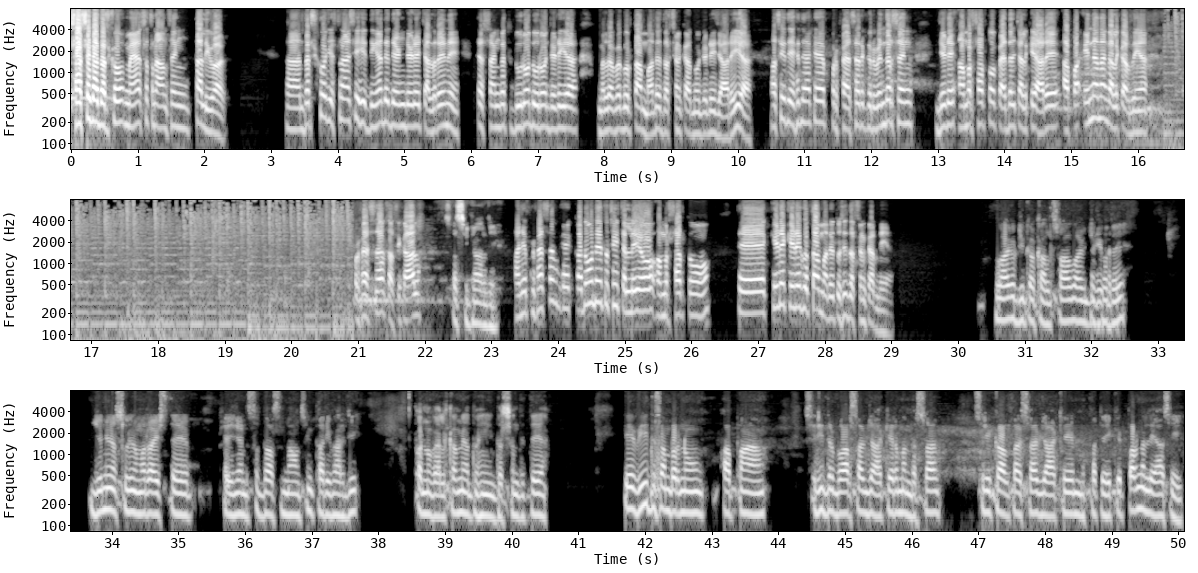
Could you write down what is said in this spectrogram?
ਸਤਿ ਸ਼੍ਰੀ ਅਕਾਲ ਦਰਸ਼ਕੋ ਮੈਂ ਸਤਨਾਮ ਸਿੰਘ ਢਾਲੀਵਾਲ। ਦਰਸ਼ਕੋ ਜਿਸ ਤਰ੍ਹਾਂ ਸ਼ਹੀਦੀਆਂ ਦੇ ਦਿਨ ਜਿਹੜੇ ਚੱਲ ਰਹੇ ਨੇ ਤੇ ਸੰਗਤ ਦੂਰੋਂ ਦੂਰੋਂ ਜਿਹੜੀ ਆ ਮਤਲਬ ਗੁਰਧਾਮਾਂ ਦੇ ਦਰਸ਼ਨ ਕਰਨ ਨੂੰ ਜਿਹੜੀ ਜਾ ਰਹੀ ਆ ਅਸੀਂ ਦੇਖਦੇ ਹਾਂ ਕਿ ਪ੍ਰੋਫੈਸਰ ਗੁਰਵਿੰਦਰ ਸਿੰਘ ਜਿਹੜੇ ਅੰਮ੍ਰਿਤਸਰ ਤੋਂ ਪੈਦਲ ਚੱਲ ਕੇ ਆ ਰਹੇ ਆਪਾਂ ਇਹਨਾਂ ਨਾਲ ਗੱਲ ਕਰਦੇ ਹਾਂ। ਪ੍ਰੋਫੈਸਰ ਸਾਹਿਬ ਸਤਿ ਸ਼੍ਰੀ ਅਕਾਲ। ਸਤਿ ਸ਼੍ਰੀ ਅਕਾਲ ਜੀ। ਹਾਂਜੀ ਪ੍ਰੋਫੈਸਰ ਇਹ ਕਦੋਂ ਦੇ ਤੁਸੀਂ ਚੱਲੇ ਹੋ ਅੰਮ੍ਰਿਤਸਰ ਤੋਂ ਤੇ ਕਿਹੜੇ ਕਿਹੜੇ ਗੁਰਧਾਮਾਂ ਦੇ ਤੁਸੀਂ ਦਰਸ਼ਨ ਕਰਨੇ ਆ? ਵਾਹਿਗੁਰੂ ਜੀ ਕਾ ਖਾਲਸਾ ਵਾਹਿਗੁਰੂ ਜੀ ਕੀ ਫਤਿਹ। ਯੂਨੀਵਰਸਲ ਹਿਊਮਨ ਰਾਈਟਸ ਦੇ ਪ੍ਰੈਜ਼ੀਡੈਂਟ ਸਰਦਾਰ ਸਤਨਾਮ ਸਿੰਘ ਧਾਰੀਵਾਲ ਜੀ ਤੁਹਾਨੂੰ ਵੈਲਕਮ ਹੈ ਤੁਸੀਂ ਦਰਸ਼ਨ ਦਿੱਤੇ ਆ। ਇਹ 20 ਦਸੰਬਰ ਨੂੰ ਆਪਾਂ ਸ੍ਰੀ ਦਰਬਾਰ ਸਾਹਿਬ ਜਾ ਕੇ ਹਰਿਮੰਦਰ ਸਾਹਿਬ ਸ੍ਰੀ ਅਕਾਲ ਤਖਤ ਸਾਹਿਬ ਜਾ ਕੇ ਮੱਥਾ ਟੇਕ ਕੇ ਪੜਨ ਲਿਆ ਸੀ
